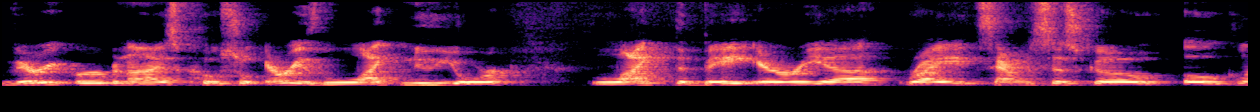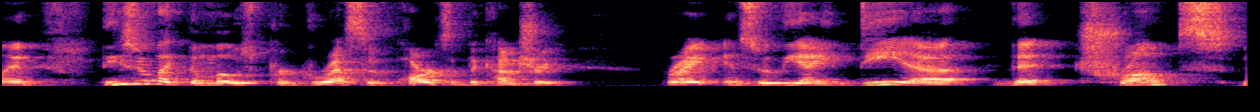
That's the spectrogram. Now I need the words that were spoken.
very urbanized coastal areas like New York. Like the Bay Area, right? San Francisco, Oakland. These are like the most progressive parts of the country right? And so the idea that Trump's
